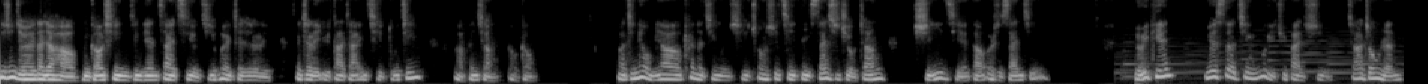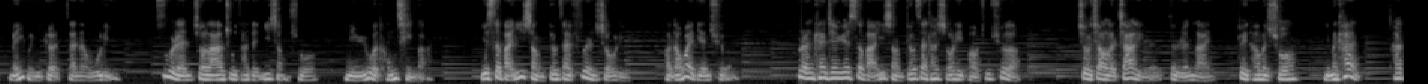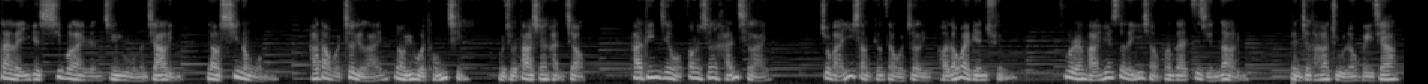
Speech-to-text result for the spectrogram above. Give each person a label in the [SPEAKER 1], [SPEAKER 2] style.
[SPEAKER 1] 弟兄姐妹，大家好，很高兴今天再次有机会在这里，在这里与大家一起读经啊，分享祷告啊。今天我们要看的经文是《创世记》第三十九章十一节到二十三节。有一天，约瑟进屋里去办事，家中人没有一个在那屋里，妇人就拉住他的衣裳说：“你与我同寝吧。”约瑟把衣裳丢在妇人手里，跑到外边去了。妇人看见约瑟把衣裳丢在他手里跑出去了，就叫了家里人的人来，对他们说：“你们看，他带了一个希伯来人进入我们家里，要戏弄我们。他到我这里来，要与我同寝，我就大声喊叫。他听见我放声喊起来，就把衣裳丢在我这里，跑到外边去了。妇人把约瑟的衣裳放在自己那里，等着他主人回家，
